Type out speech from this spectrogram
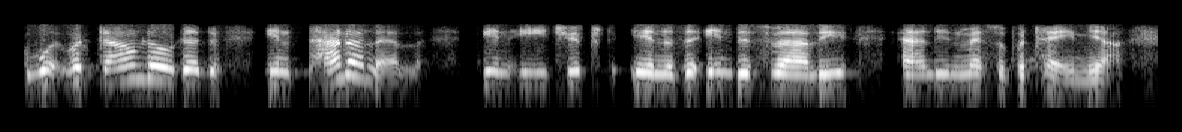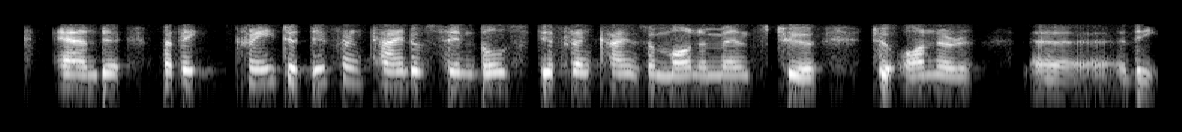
w- were downloaded in parallel in Egypt, in the Indus Valley, and in Mesopotamia, and uh, but they created different kind of symbols, different kinds of monuments to to honor uh, these.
